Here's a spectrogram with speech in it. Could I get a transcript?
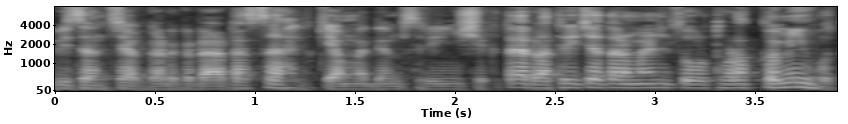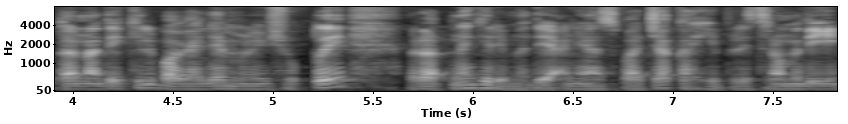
विजांच्या गडगडाटासह हलक्या मध्यम सरींची शक्यता रात्रीच्या दरम्यान जोर थोडा कमी होताना देखील बघायला मिळू शकतोय रत्नागिरीमध्ये आणि आसपासच्या काही परिसरामध्ये.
